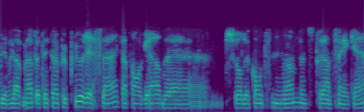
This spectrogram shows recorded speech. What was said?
développement peut-être un peu plus récent, quand on regarde euh, sur le continuum du 35 ans,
